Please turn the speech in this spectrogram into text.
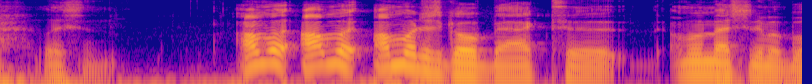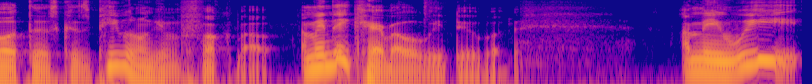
listen. I'm a, I'm a, I'm gonna just go back to. I'm gonna mention them about this because people don't give a fuck about. I mean, they care about what we do, but I mean, we.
